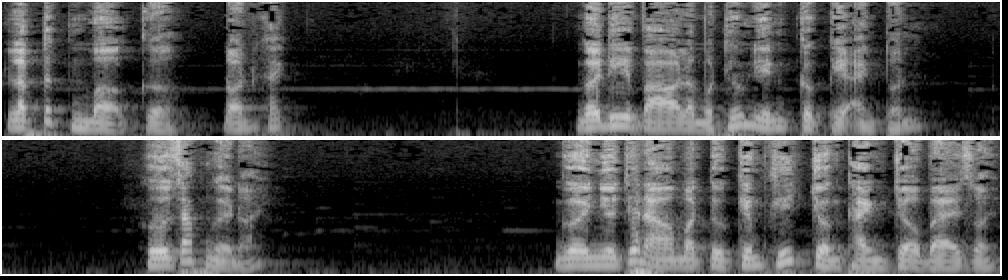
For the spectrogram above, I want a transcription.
Lập tức mở cửa đón khách. Người đi vào là một thiếu niên cực kỳ anh tuấn. Hứa giáp người nói, Người như thế nào mà từ kiếm khí trường thành trở về rồi?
